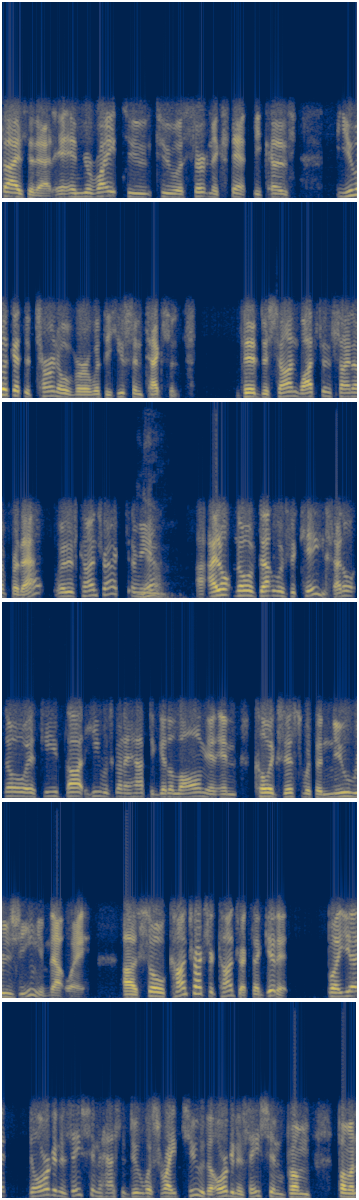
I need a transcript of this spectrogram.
sides to that, and you're right to to a certain extent because you look at the turnover with the Houston Texans. Did Deshaun Watson sign up for that with his contract? I mean, yeah. I don't know if that was the case. I don't know if he thought he was going to have to get along and, and coexist with a new regime that way. Uh, so contracts are contracts. I get it, but yet the organization has to do what's right too. The organization, from from an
